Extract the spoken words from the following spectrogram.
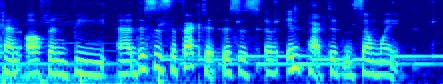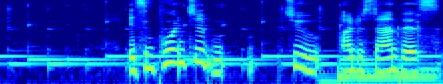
can often be, uh, this is affected, this is uh, impacted in some way. It's important to, to understand this,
